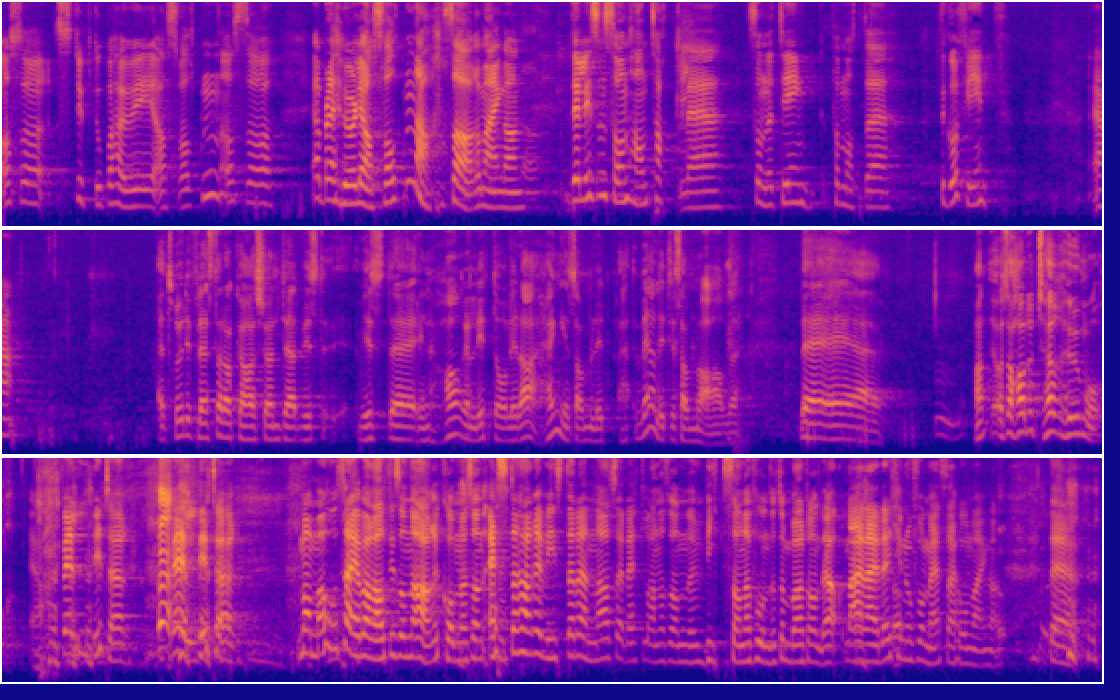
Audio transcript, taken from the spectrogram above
og så stupte hun på hodet i asfalten, og så ja, ble høl i asfalten, da, sa Are med en gang. Det er liksom sånn han takler sånne ting. på en måte. Det går fint. Ja. Jeg tror de fleste av dere har skjønt at hvis, hvis det, en har en litt dårlig dag, heng sammen litt, vær litt sammen med Are. Det er han, Og så har du tørr humor. ja. Veldig tørr. Veldig tørr. Mamma hun sier bare alltid sånn Are kommer sånn 'Ester, har jeg vist deg denne?' Så er det et eller annet sånn vits han har funnet som bare sånn ja, 'Nei, nei, det er ikke noe for meg', sier hun med en gang. Det,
